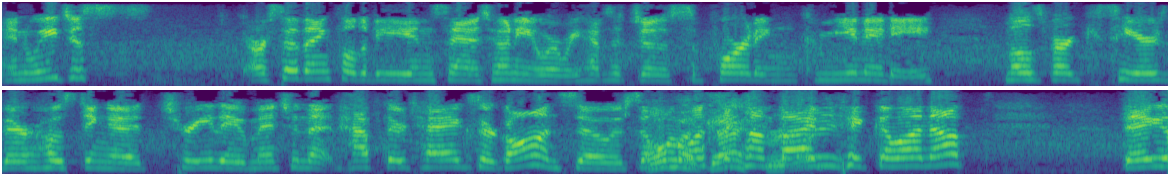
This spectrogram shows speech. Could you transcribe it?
and we just are so thankful to be in San Antonio where we have such a supporting community. Milberger's here; they're hosting a tree. They mentioned that half their tags are gone, so if someone Oh wants gosh, to come really? by, pick one up. They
